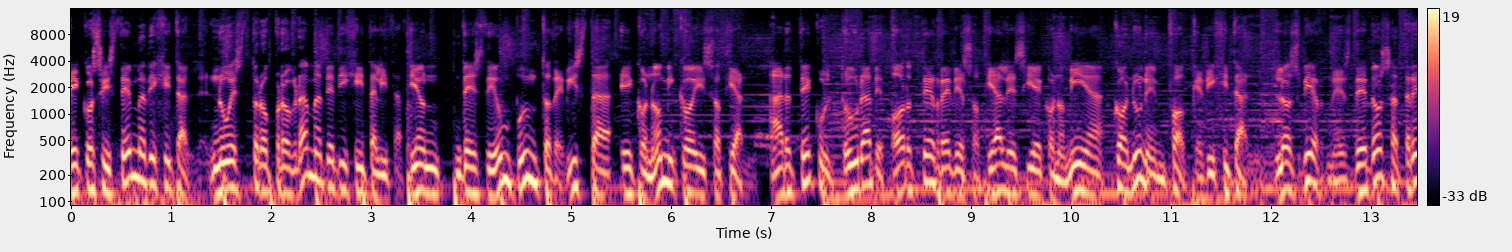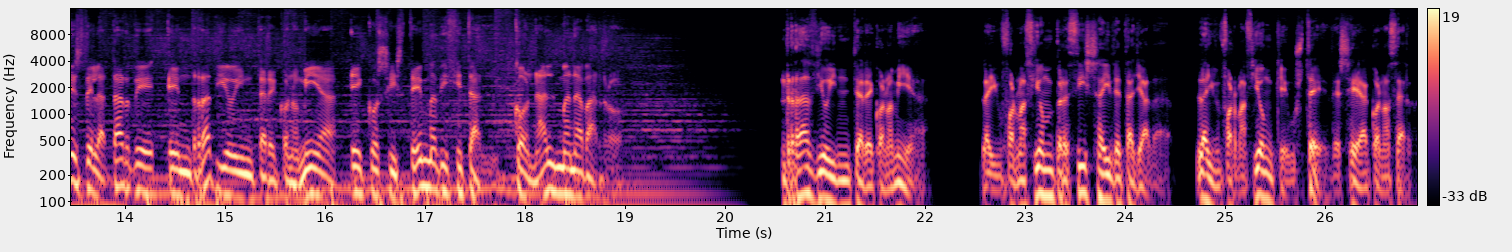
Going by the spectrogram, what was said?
Ecosistema Digital, nuestro programa de digitalización desde un punto de vista económico y social. Arte, cultura, deporte, redes sociales y economía con un enfoque digital. Los viernes de 2 a 3 de la tarde en Radio Intereconomía, Ecosistema Digital, con Alma Navarro. Radio Intereconomía. La información precisa y detallada. La información que usted desea conocer.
